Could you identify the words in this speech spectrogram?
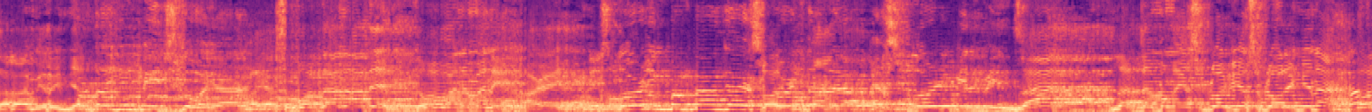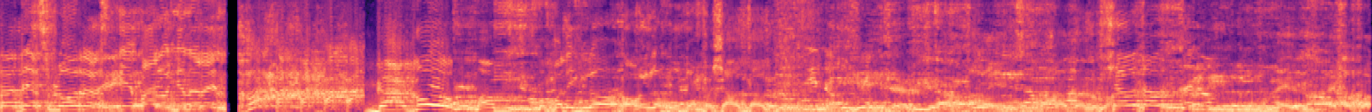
darami rin yan. Punta yung page ko, yan. Ayan, supportahan natin. Tumawa naman eh. Alright? Exploring Pampanga, exploring Pampanga. Pampanga, exploring Philippines. Lahat. Ng mga explore nyo, explore nyo na. Dora the Explorer. Sige, follow nyo na rin. Gago! Ma'am, Mapaniglo, okay lang po bang pa-shoutout? Okay. Shoutout naman. Shoutout, anong... Ay, ito po.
